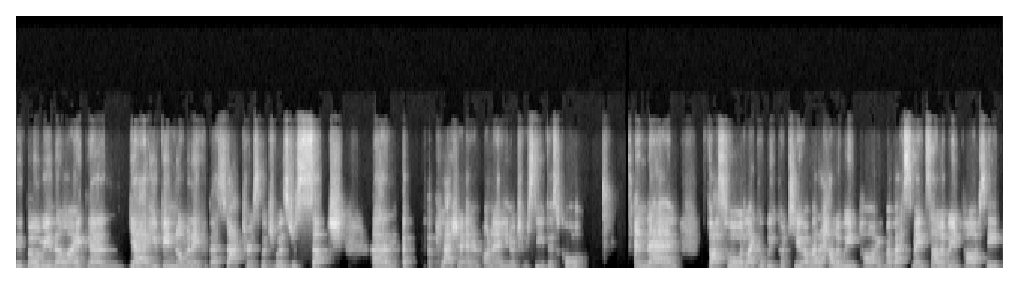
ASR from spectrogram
they phoned me and they're like, um, "Yeah, you've been nominated for Best Actress," which was just such um, a, a pleasure and an honor, you know, to receive this call. And then fast forward like a week or two, I'm at a Halloween party, my best mate's Halloween party,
